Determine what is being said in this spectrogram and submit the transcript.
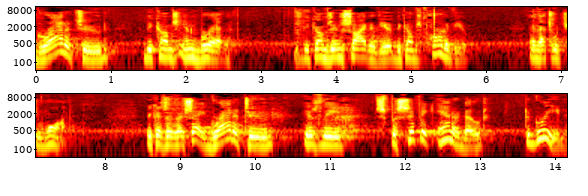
gratitude becomes inbred. It becomes inside of you, it becomes part of you. And that's what you want. Because as I say, gratitude is the specific antidote to greed.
